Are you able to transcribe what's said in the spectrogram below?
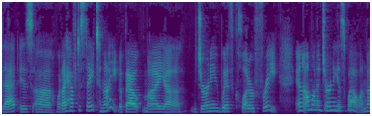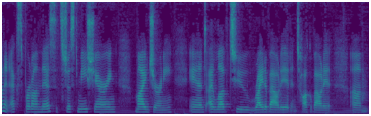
that is uh, what I have to say tonight about my uh, journey with clutter free. And I'm on a journey as well. I'm not an expert on this, it's just me sharing my journey. And I love to write about it and talk about it. Um,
